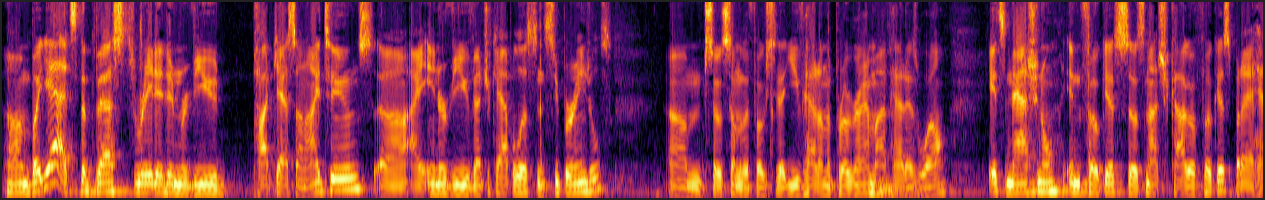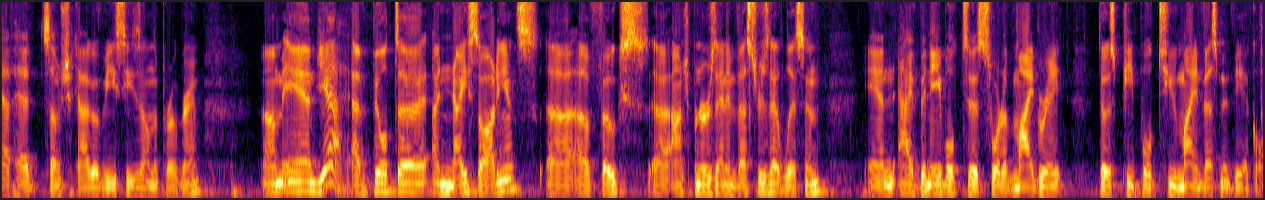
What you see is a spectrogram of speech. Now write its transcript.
Um, but yeah, it's the best rated and reviewed podcast on iTunes. Uh, I interview venture capitalists and super angels. Um, so some of the folks that you've had on the program, I've had as well. It's national in focus, so it's not Chicago focused, but I have had some Chicago VCs on the program. Um, and yeah, I've built a, a nice audience uh, of folks, uh, entrepreneurs and investors that listen, and I've been able to sort of migrate those people to my investment vehicle.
